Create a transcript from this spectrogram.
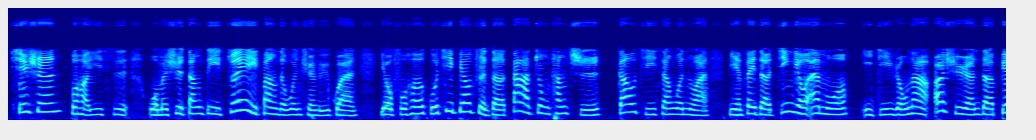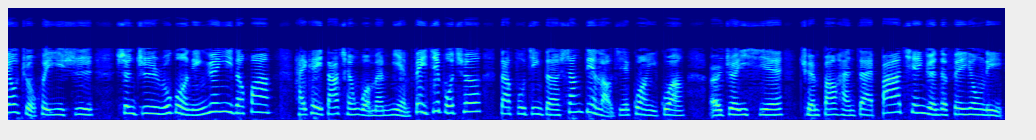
先生，不好意思，我们是当地最棒的温泉旅馆，有符合国际标准的大众汤池、高级三温暖、免费的精油按摩，以及容纳二十人的标准会议室。甚至如果您愿意的话，还可以搭乘我们免费接驳车到附近的商店老街逛一逛。而这一些全包含在八千元的费用里，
